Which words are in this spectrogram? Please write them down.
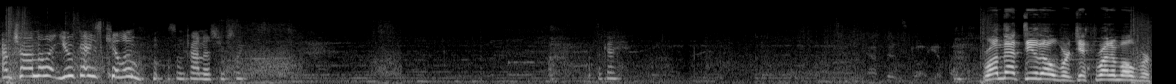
I'm trying to let you guys kill him. I'm trying to seriously. Run that dude over. Just run him over.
